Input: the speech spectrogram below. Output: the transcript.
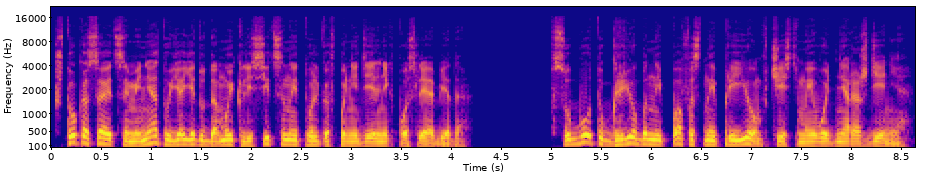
Что касается меня, то я еду домой к Лисицыной только в понедельник после обеда. В субботу грёбаный пафосный прием в честь моего дня рождения.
